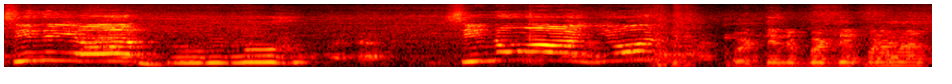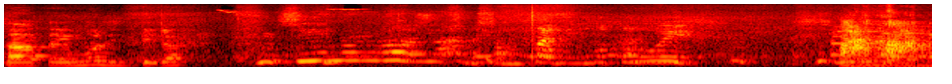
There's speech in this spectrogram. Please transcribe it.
Sino yon? Sino nga yun? Birthday na birthday pa naman ng tatay mo, linti ka. Sino nga? Sasampalin mo to eh. Yan,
